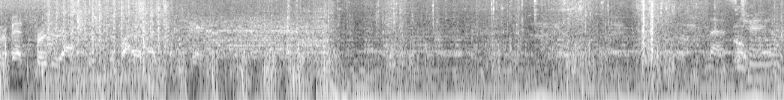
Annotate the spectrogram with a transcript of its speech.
Prevent further access to the biohazard container. Last chance.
